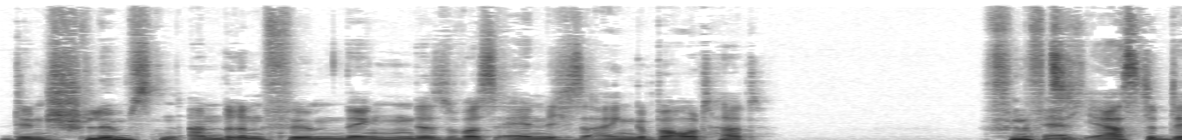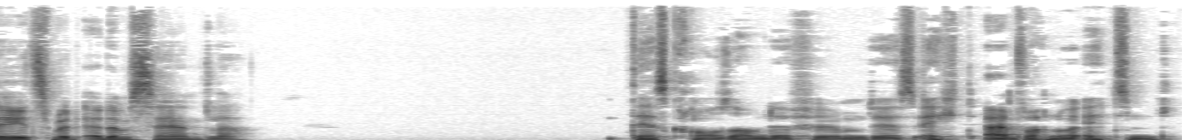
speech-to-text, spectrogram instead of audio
den schlimmsten anderen Film denken, der sowas ähnliches eingebaut hat. 50 erste Dates mit Adam Sandler. Der ist grausam, der Film. Der ist echt einfach nur ätzend.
